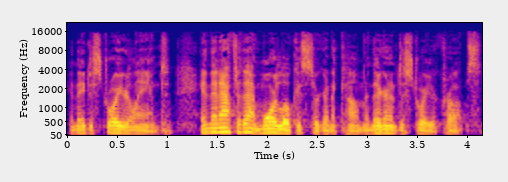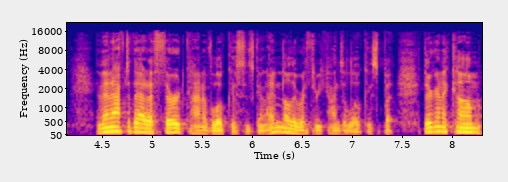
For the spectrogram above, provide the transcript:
and they destroy your land. And then after that, more locusts are going to come and they're going to destroy your crops. And then after that, a third kind of locust is going to, I didn't know there were three kinds of locusts, but they're going to come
